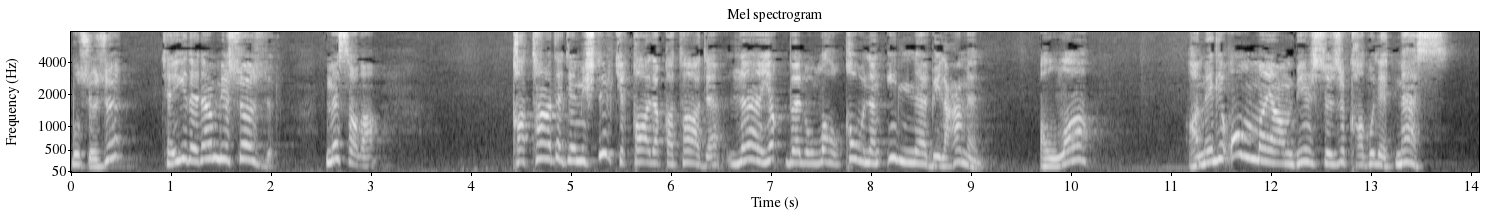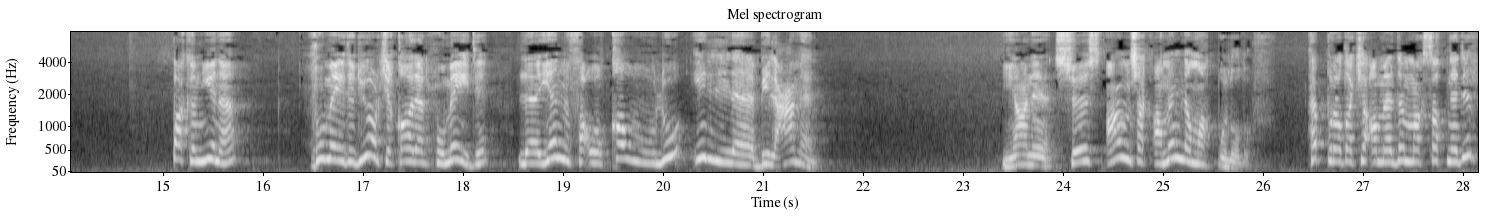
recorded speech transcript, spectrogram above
Bu sözü teyit eden bir sözdür. Mesela Katade demiştir ki kâle Katade la yakbelullahu kavlen illa bil amel. Allah ameli olmayan bir sözü kabul etmez. Bakın yine Hümeydi diyor ki kâlel Hümeydi la yenfa'u kavlu illa bil amel. Yani söz ancak amelle makbul olur. Hep buradaki amelden maksat nedir?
